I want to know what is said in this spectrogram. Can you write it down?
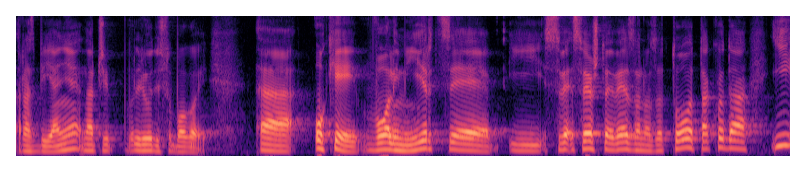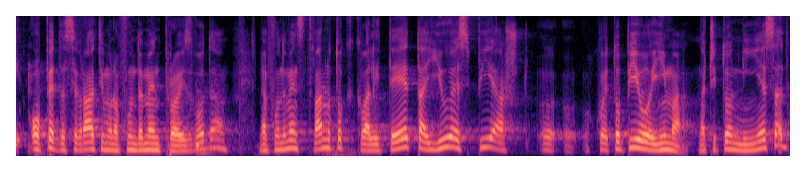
razbijanje, znači ljudi su bogovi. Ok, volim i Irce i sve, sve što je vezano za to, tako da, i opet da se vratimo na fundament proizvoda, na fundament stvarno tog kvaliteta USP-a uh, koje to pivo ima. Znači, to nije sad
